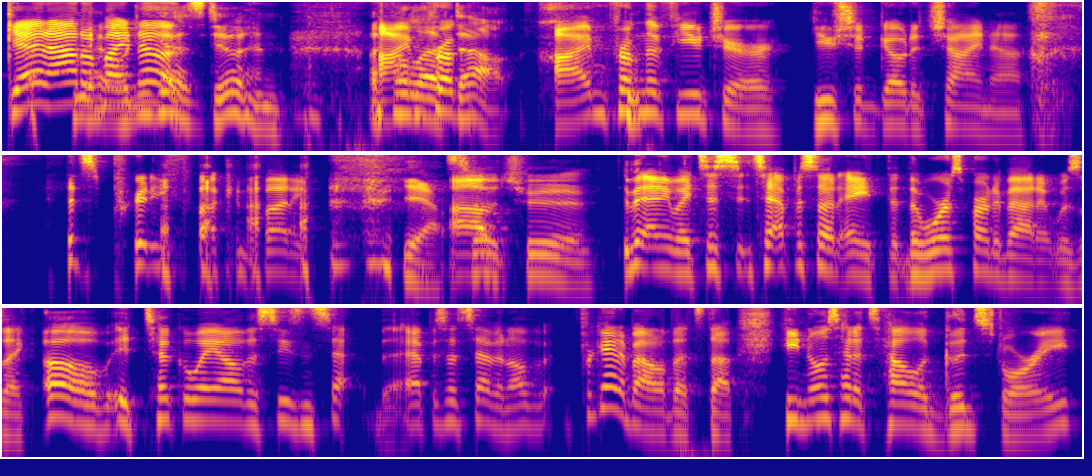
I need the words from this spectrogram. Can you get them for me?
Get out yeah, of my what notes. What are you guys doing? I feel am left from, out. I'm from the future. You should go to China. it's pretty fucking funny. yeah, um, so true. But anyway, to, to episode eight, the, the, worst part about it was like, oh, it took away all the season, se- episode seven. All, forget about all that stuff. He knows how to tell a good story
